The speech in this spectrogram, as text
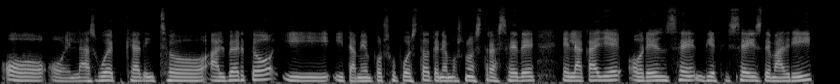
o, o en las web que ha dicho Alberto y, y también, por supuesto, tenemos nuestra sede en la calle Orense 16 de Madrid,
